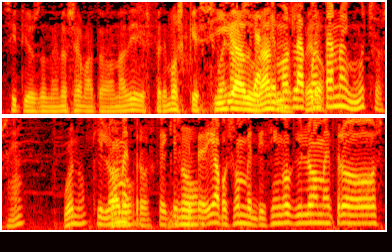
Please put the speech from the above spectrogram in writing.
sitios donde no se ha matado a nadie y esperemos que siga bueno, si durando. hacemos la pero, cuenta no hay muchos, ¿eh? bueno, Kilómetros. claro, ¿Qué quieres no, que te diga? Pues son 25 kilómetros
